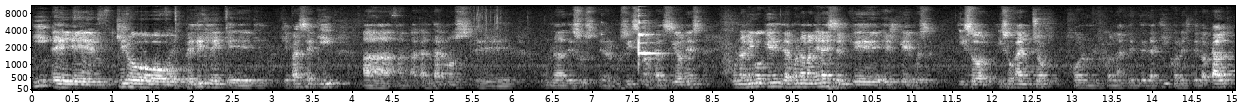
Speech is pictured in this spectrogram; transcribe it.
Y eh, quiero pedirle que, pase aquí a, cantarnos una de sus hermosísimas canciones. Un amigo que de alguna manera es el que, el que pues, hizo, hizo gancho con, la gente de aquí, con este local,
